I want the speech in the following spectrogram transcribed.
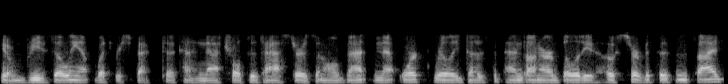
you know, resilient with respect to kind of natural disasters and all of that network really does depend on our ability to host services inside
